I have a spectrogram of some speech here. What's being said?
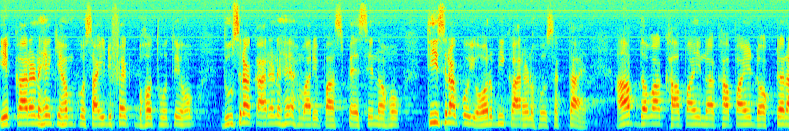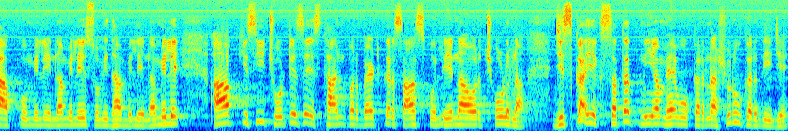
एक कारण है कि हमको साइड इफ़ेक्ट बहुत होते हो, दूसरा कारण है हमारे पास पैसे ना हो, तीसरा कोई और भी कारण हो सकता है। आप दवा खा पाए, ना खा पाए, डॉक्टर आपको मिले, ना मिले, सुविधा मिले, ना मिले, आप किसी छोटे से स्थान पर बैठकर सांस को लेना और छोड़ना, जिसका एक सतत नियम है वो करना शुरू कर दीजिए।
